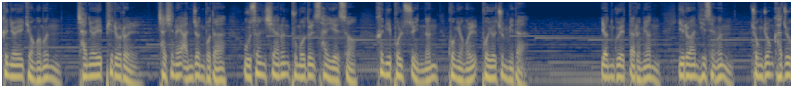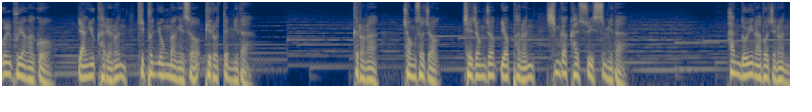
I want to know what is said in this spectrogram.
그녀의 경험은 자녀의 필요를 자신의 안전보다 우선시하는 부모들 사이에서 흔히 볼 수 있는 공형을 보여줍니다. 연구에 따르면 이러한 희생은 종종 가족을 부양하고 양육하려는 깊은 욕망에서 비롯됩니다. 그러나 정서적, 재정적 여파는 심각할 수 있습니다. 한 노인 아버지는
